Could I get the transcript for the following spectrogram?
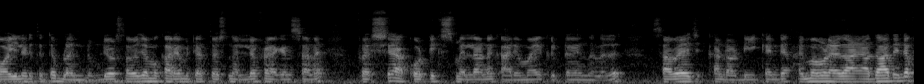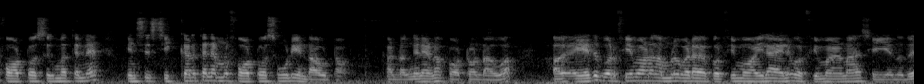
ഓയിൽ എടുത്തിട്ട് ബ്ലെൻഡും ഡിയോർ സവേജ് നമുക്ക് അറിയാൻ പറ്റിയ അത്യാവശ്യം നല്ല ഫ്രാഗ്രൻസ് ആണ്. ഫ്രഷ് അക്കോട്ടിക് സ്മെല്ലാണ് കാര്യമായി കിട്ടുക എന്നുള്ളത്. സവേജ് കണ്ടോ ഡീക്കന്റെ അത് നമ്മൾ അതാതിന്റെ ഫോട്ടോസ് തന്നെ മീൻസ് സ്റ്റിക്കർ തന്നെ നമ്മൾ ഫോട്ടോസ് കൂടി ഉണ്ടാവും കേട്ടോ കണ്ടോ അങ്ങനെയാണ് ഫോട്ടോ ഉണ്ടാവുക. ഏത് പെർഫ്യൂമാണ് നമ്മൾ ഇവിടെ പെർഫ്യൂം ഓയിലായാലും പെർഫ്യൂമാണ് ചെയ്യുന്നത്.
